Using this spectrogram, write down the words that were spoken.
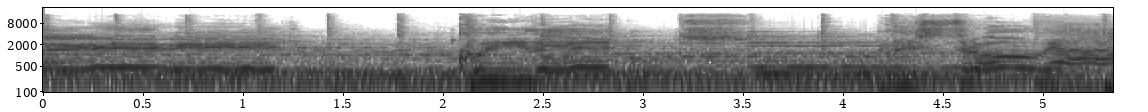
de él. Cuidemos nuestro hogar.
